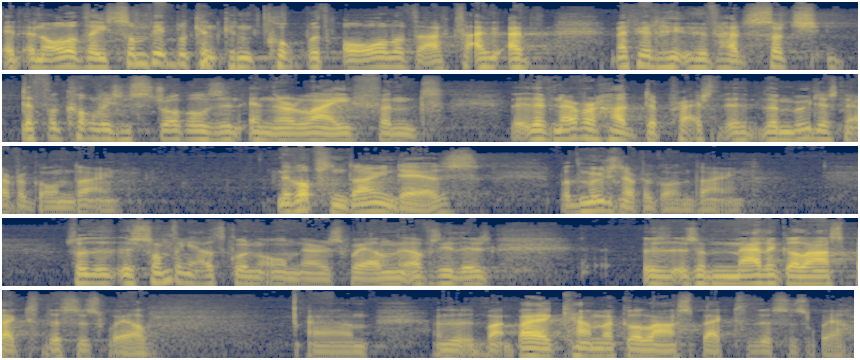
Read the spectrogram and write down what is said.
in, in, all of these, some people can, can cope with all of that. I, have met people who've had such difficulties and struggles in, in their life, and they've never had depression. The, the mood has never gone down. They've ups and down days, but the mood's never gone down. So there's something else going on there as well. And obviously, there's, there's a medical aspect to this as well, um, and a biochemical aspect to this as well.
